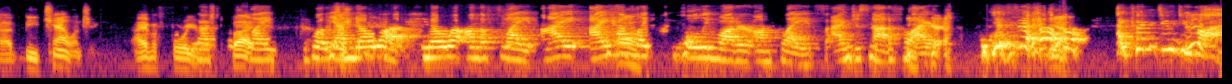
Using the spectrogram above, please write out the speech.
uh, be challenging. I have a four-year-old, Gosh, the but flight. Well, yeah, Noah, Noah on the flight. I I have Oh. like holy water on flights. I'm just not a flyer. Just- Yeah. I couldn't do Dubai.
